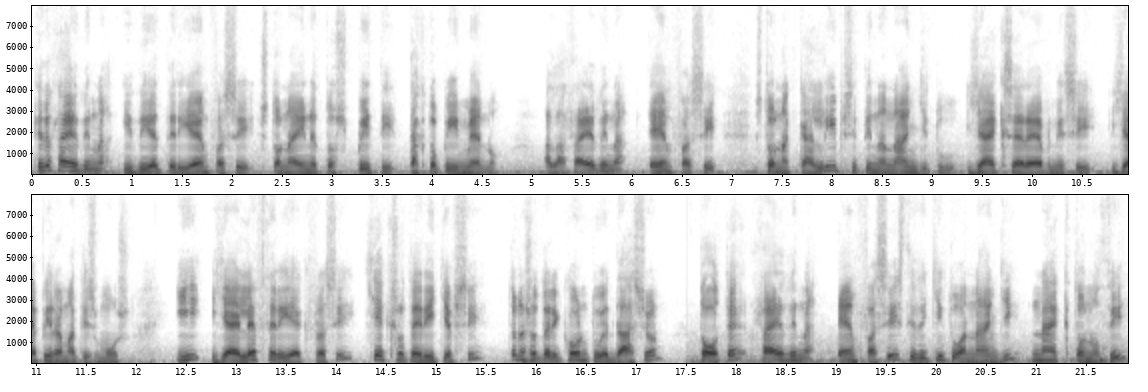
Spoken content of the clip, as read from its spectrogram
και δεν θα έδινα ιδιαίτερη έμφαση στο να είναι το σπίτι τακτοποιημένο, αλλά θα έδινα έμφαση στο να καλύψει την ανάγκη του για εξερεύνηση, για πειραματισμούς ή για ελεύθερη έκφραση και εξωτερήκευση των εσωτερικών του εντάσεων, τότε θα έδινα έμφαση στη δική του ανάγκη να εκτονωθεί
